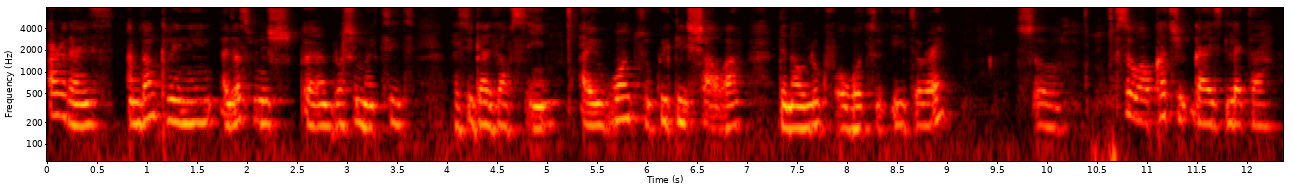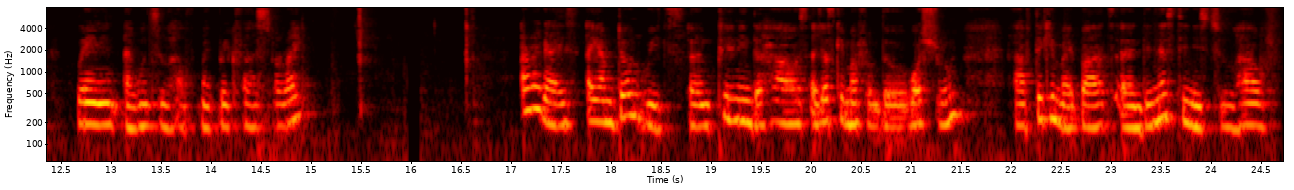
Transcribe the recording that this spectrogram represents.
Alright guys, I'm done cleaning. I just finished uh, brushing my teeth as you guys have seen. I want to quickly shower, then I'll look for what to eat, alright? So, so I'll catch you guys later when I want to have my breakfast, alright? Alright guys, I am done with um, cleaning the house. I just came out from the washroom. I've taken my bath and the next thing is to have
